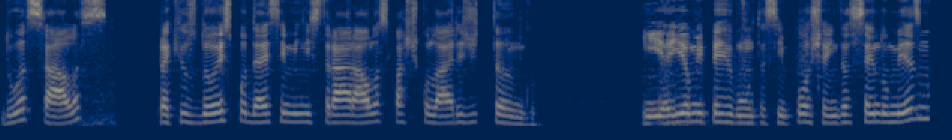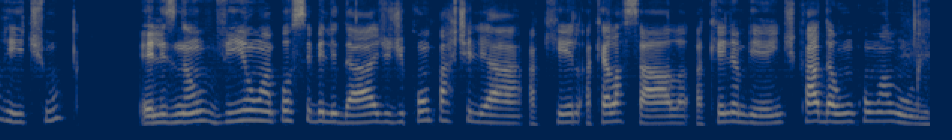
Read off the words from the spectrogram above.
duas salas, para que os dois pudessem ministrar aulas particulares de tango. E aí eu me pergunto assim, poxa, ainda sendo o mesmo ritmo, eles não viam a possibilidade de compartilhar aquele, aquela sala, aquele ambiente, cada um com um aluno.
